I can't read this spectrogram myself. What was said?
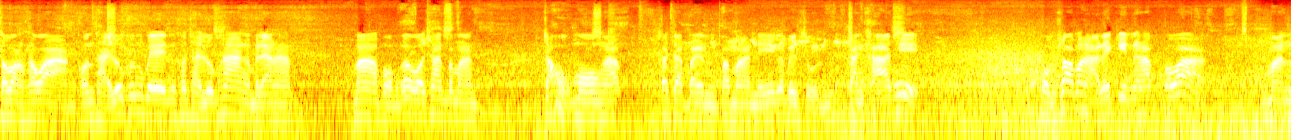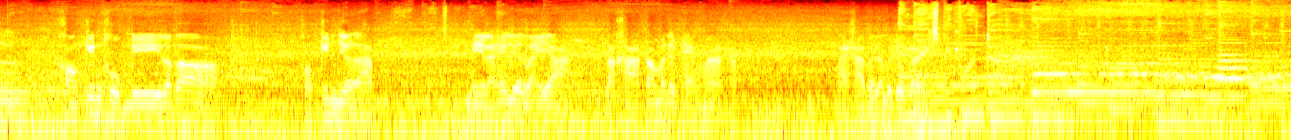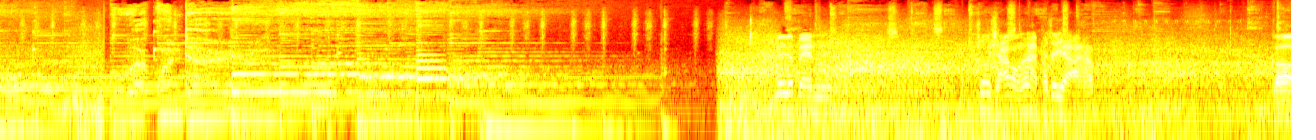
สว่างสว่างๆคนถ่ายรูปเครื่องเบนคนถ่ายรูปห้างกันไปแล้วนะครับ มาผมก็เวอร์ชั่นประมาณจะหกโมงครับ ก็จะเป็นประมาณนี้ก็เป็นศูนย์การค้าที่ ผมชอบมาหาอะไรกินนะครับ เพราะว่ามันของกินถูกดีแล้วก็ของกินเยอะครับ มีอะไรให้เลือกหลายอย่าง ราคาก็ไม่ได้แพงมากครับ ไปครับเดี๋ยวเราไปดูกัน เป็นช่วงเช้าของหาดพัทยาครับ ก็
